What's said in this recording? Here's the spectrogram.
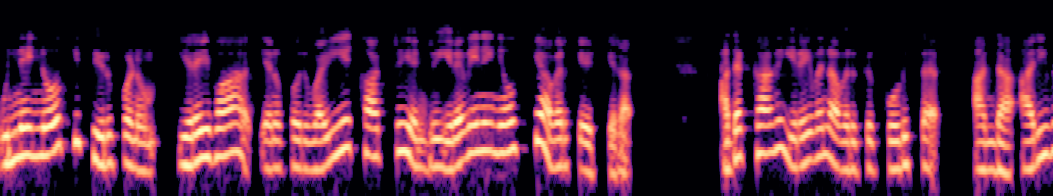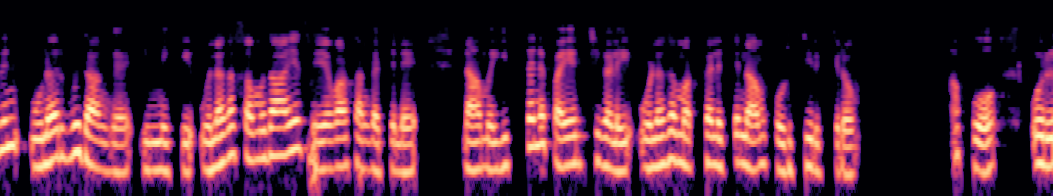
உன்னை நோக்கி திருப்பணும். இறைவா எனக்கு ஒரு வழியை காற்று என்று இறைவனை நோக்கி அவர் கேட்கிறார். அதற்காக இறைவன் அவருக்கு கொடுத்த அந்த அறிவின் உணர்வு தாங்க இன்னைக்கு உலக சமுதாய சேவா சங்கத்திலே நாம இத்தனை பயிற்சிகளை உலக மக்களுக்கு நாம் கொடுத்திருக்கிறோம். அப்போ ஒரு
